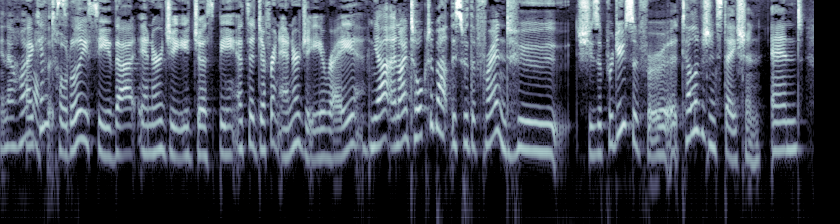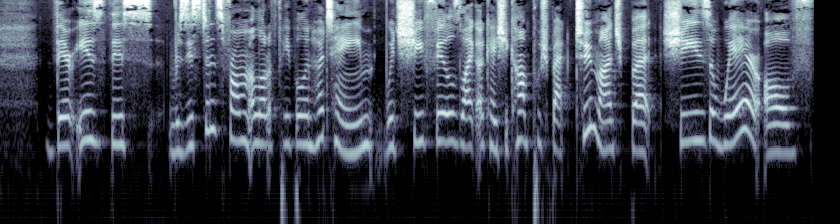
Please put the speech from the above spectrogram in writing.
in our home. I office. can totally see that energy just being. It's a different energy, right? Yeah, and I talked about this with a friend who she's a producer for a television station, and there is this resistance from a lot of people in her team, which she feels like, okay, she can't push back too much, but she's aware of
